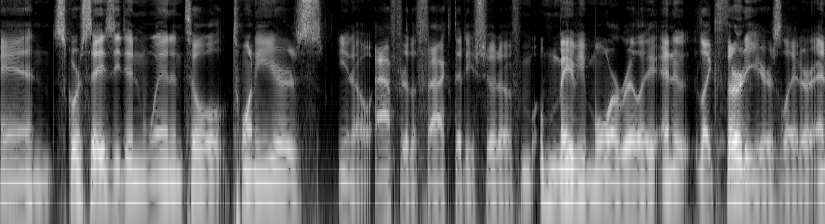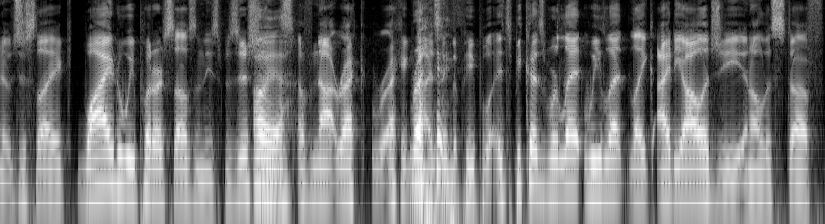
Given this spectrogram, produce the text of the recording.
and Scorsese didn't win until 20 years, you know, after the fact that he should have, maybe more really, and it, like 30 years later, and it was just like, why do we put ourselves in these positions Oh, yeah. of not rec- recognizing Right. the people? It's because we're let we let like ideology and all this stuff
